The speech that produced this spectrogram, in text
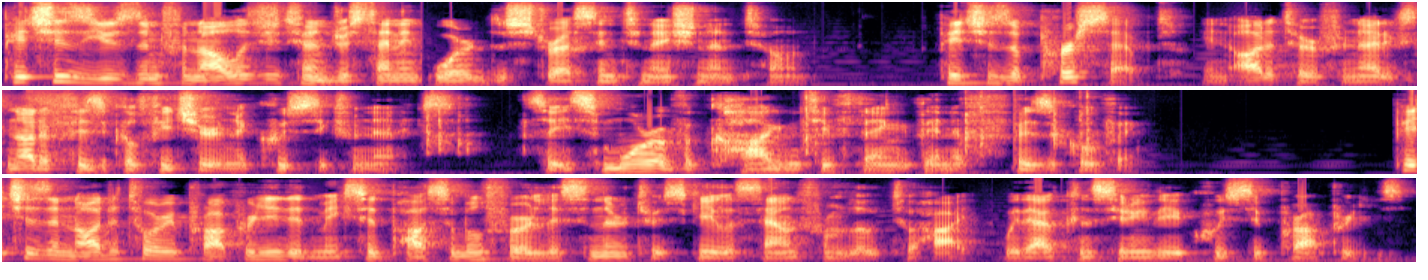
Pitch is used in phonology to understand word stress, intonation, and tone. Pitch is a percept in auditory phonetics, not a physical feature in acoustic phonetics. So it's more of a cognitive thing than a physical thing. Pitch is an auditory property that makes it possible for a listener to scale a sound from low to high without considering the acoustic properties.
